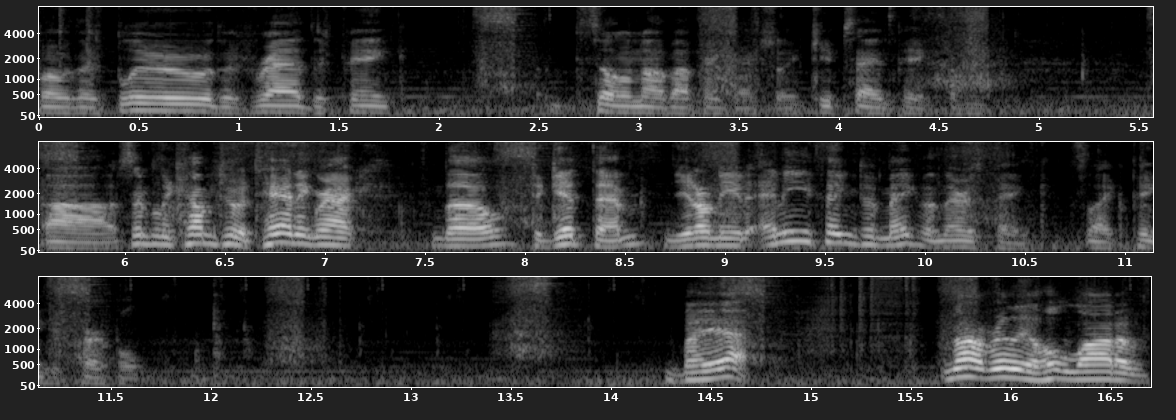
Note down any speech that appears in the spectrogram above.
But there's blue, there's red, there's pink. Still don't know about pink, actually. Keep saying pink. But, uh, simply come to a tanning rack, though, to get them. You don't need anything to make them. There's pink. It's like pink is purple. But yeah, not really a whole lot of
